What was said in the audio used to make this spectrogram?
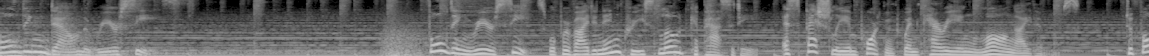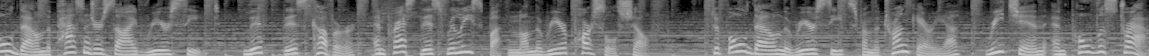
Folding down the rear seats. Folding rear seats will provide an increased load capacity, especially important when carrying long items. To fold down the passenger side rear seat, lift this cover and press this release button on the rear parcel shelf. To fold down the rear seats from the trunk area, reach in and pull the strap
